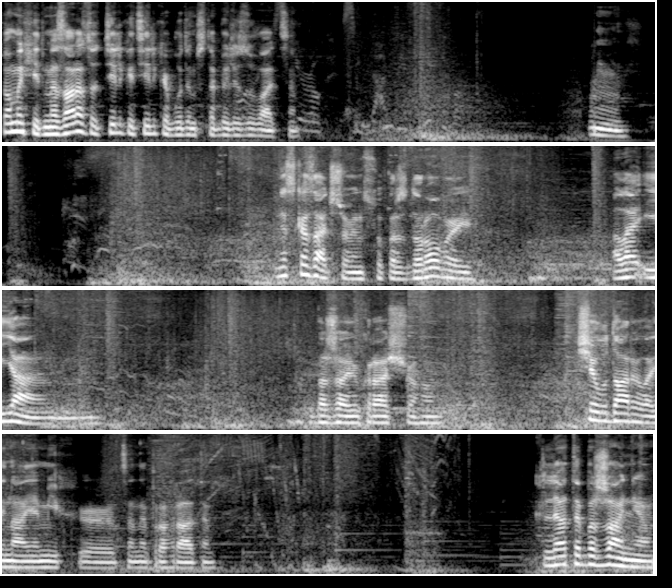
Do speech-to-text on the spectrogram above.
Сьомий хід, ми зараз от тільки-тільки будемо стабілізуватися. М. Не сказати, що він супер здоровий. Але і я бажаю кращого. Ще удари лайна, я міг е, це не програти. Кляте бажання.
